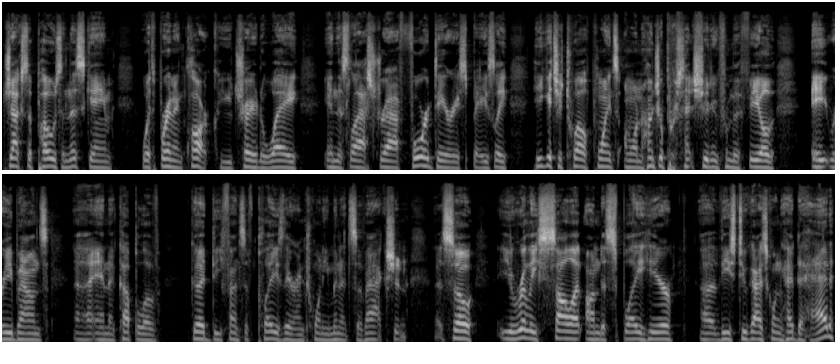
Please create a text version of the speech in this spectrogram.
juxtaposed in this game with Brandon Clarke, who you traded away in this last draft for Darius Bazley. He gets you 12 points on 100% shooting from the field, eight rebounds, uh, and a couple of good defensive plays there in 20 minutes of action. So you really saw it on display here, uh, these two guys going head to head.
